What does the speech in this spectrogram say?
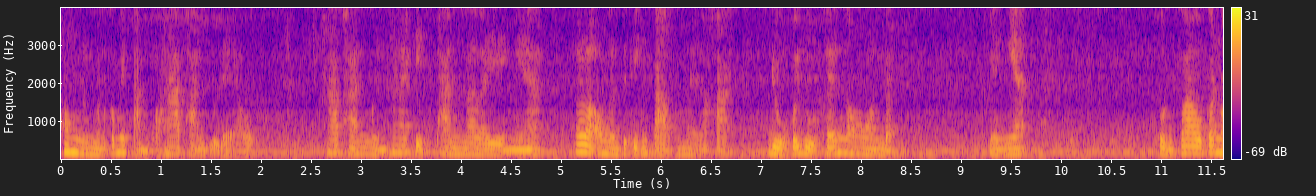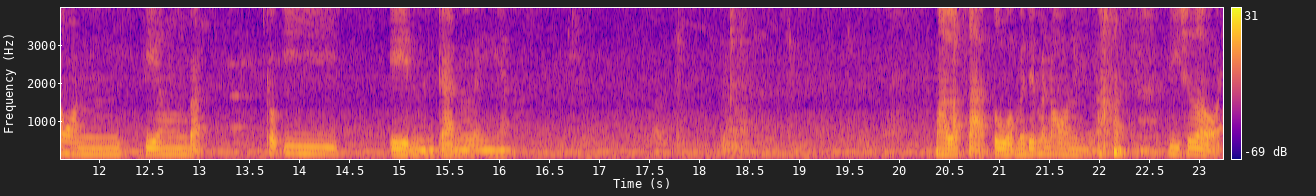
ห้องหนึ่งมันก็ไม่ต่ำกว่าห้าพันอยู่แล้วห้าพันหมื่นห้าเจ็ดพันอะไรอย่างเงี้ยถ้าเราเอาเงินไปทิ้งเปล่าทำไมล่ะคะอยู่ก็อยู่แค่นอนแบบ อย่างเงี้ยคนเฝ้าก็นอนเตียงแบบ เก้าอี้เอนเหมือนกันอะไรเงี้ย มารักษาตัวไม่ได้มานอนดีสอร์ท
